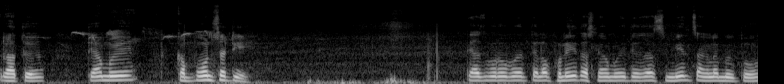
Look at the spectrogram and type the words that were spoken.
राहतं. त्यामुळे कंपाऊंडसाठी त्याचबरोबर त्याला फुलं येत असल्यामुळे त्याचा स्मेल चांगला मिळतो.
